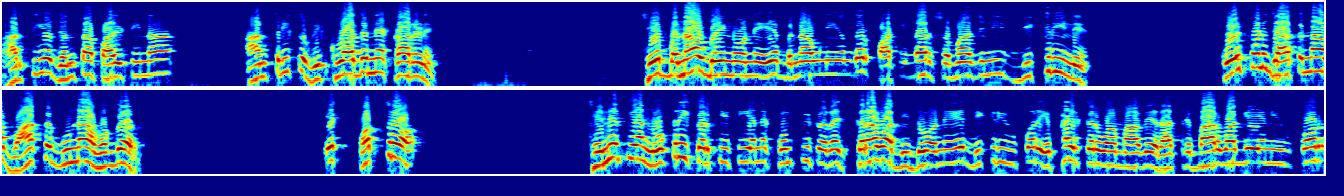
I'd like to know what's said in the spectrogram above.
ભારતીય જનતા પાર્ટીના આંતરિક વિખવાદને કારણે જે બનાવ બન્યો ને એ બનાવની અંદર પાટીદાર સમાજની દીકરીને કોઈ પણ જાતના વાક ગુના વગર એક પત્ર જેને ત્યાં નોકરી કરતી હતી અને કોમ્પ્યુટરાઇઝ કરાવવા દીધો અને એ દીકરી ઉપર એફઆઈઆર કરવામાં આવે, રાત્રે બાર વાગે એની ઉપર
